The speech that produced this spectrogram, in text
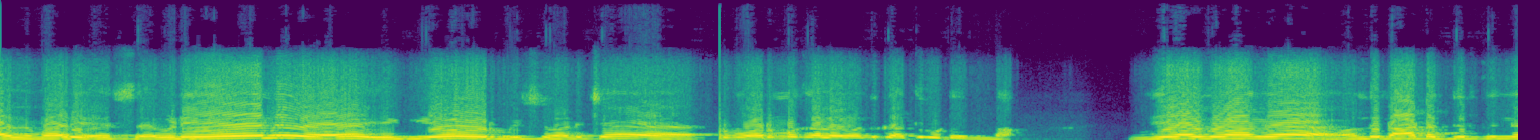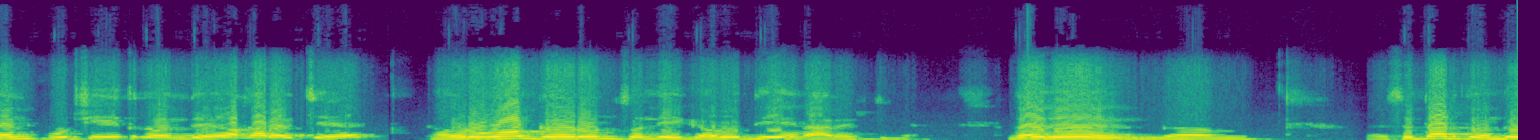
அது மாதிரி செவனேன்னு எங்கேயோ ஒரு மிஸ் வடிச்ச ஒரு கலை வந்து கத்து கொடுத்துருந்தான். இந்தியாவுக்கு வாங்க வந்து நாட்டை திருத்துங்கன்னு பிடிச்சி ஈத்துக்கு வந்து உட்கார வச்சு கௌரவம் கௌரவம்னு சொல்லி கௌரவத்தையே நான் ஆரம்பிச்சிட்டீங்க அதாவது சித்தார்த் வந்து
